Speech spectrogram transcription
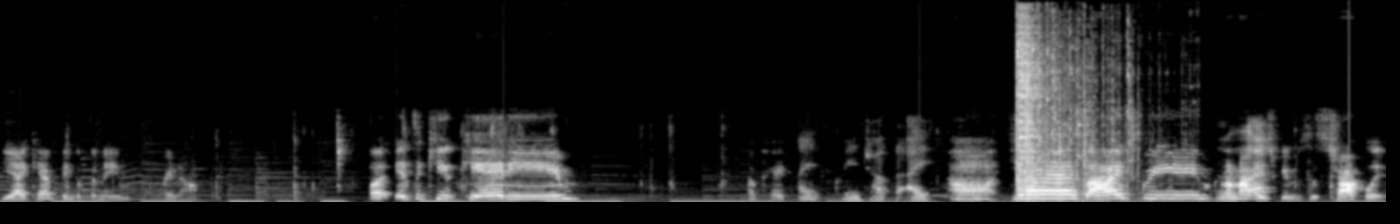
yeah, I can't think of the name right now. But it's a cute kitty. Okay. Ice cream, chocolate ice cream. yes, ice cream. No, not ice cream. This is chocolate.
